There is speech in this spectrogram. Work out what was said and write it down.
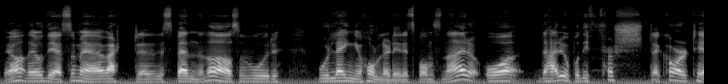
Ja, det er jo det som har vært spennende. da, altså hvor, hvor lenge holder de responsen her. Og det her er jo på de første CAR-T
